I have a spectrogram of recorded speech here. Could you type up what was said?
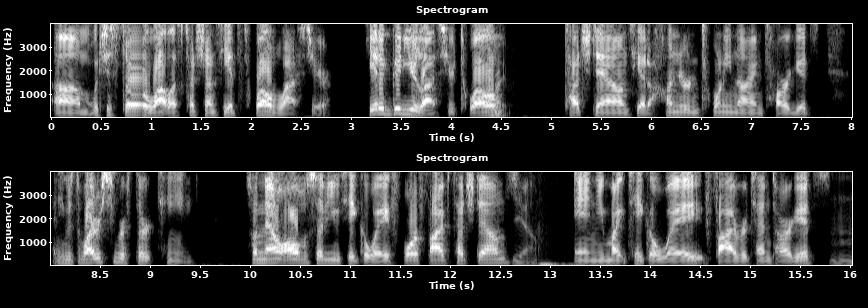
Um, which is still a lot less touchdowns. He had 12 last year. He had a good year last year. 12 Right. touchdowns. He had 129 targets, and he was the wide receiver 13. So now all of a sudden you take away four or five touchdowns, Yeah. and you might take away five or 10 targets, hmm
